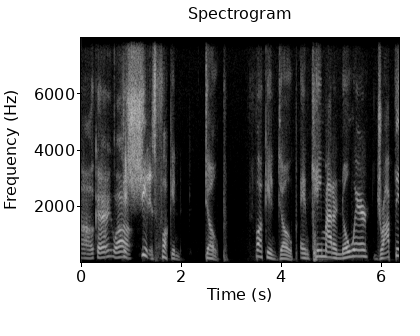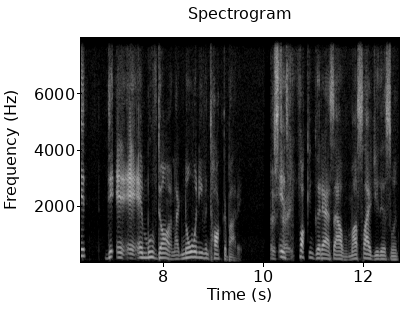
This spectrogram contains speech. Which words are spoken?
Oh, okay. Wow. This shit is fucking dope. Fucking dope. And came out of nowhere, dropped it, and- and moved on. Like no one even talked about it. That's It's tight. fucking good ass album. I'll slide you this one.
